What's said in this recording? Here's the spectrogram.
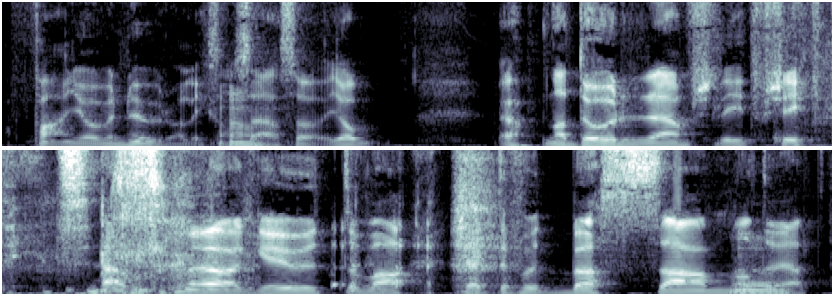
Vad fan gör vi nu då liksom? Ja. Så, här, så jag öppnar dörren lite försiktigt. Så här, smög ut och bara försökte få ut bössan och du Ja. vet.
